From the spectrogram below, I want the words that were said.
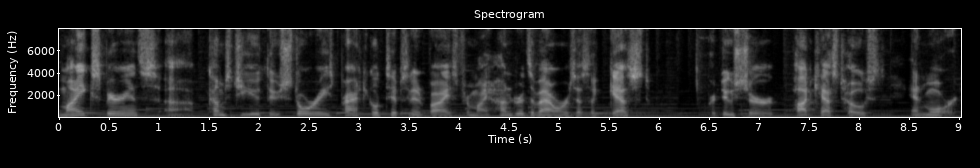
my experience uh, comes to you through stories, practical tips, and advice from my hundreds of hours as a guest, producer, podcast host, and more.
